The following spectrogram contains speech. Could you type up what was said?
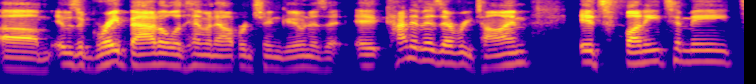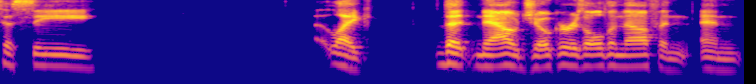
Um, it was a great battle with him and Alperen Sengun, as it, it kind of is every time. It's funny to me to see like that now Joker is old enough and and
